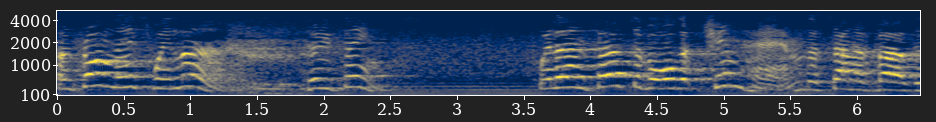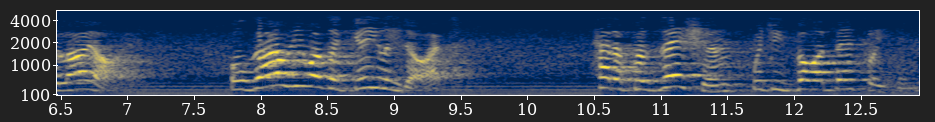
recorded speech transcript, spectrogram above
And from this we learn two things. We learn first of all that Chimham, the son of Barzillai, although he was a Gileadite, had a possession which is by Bethlehem.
